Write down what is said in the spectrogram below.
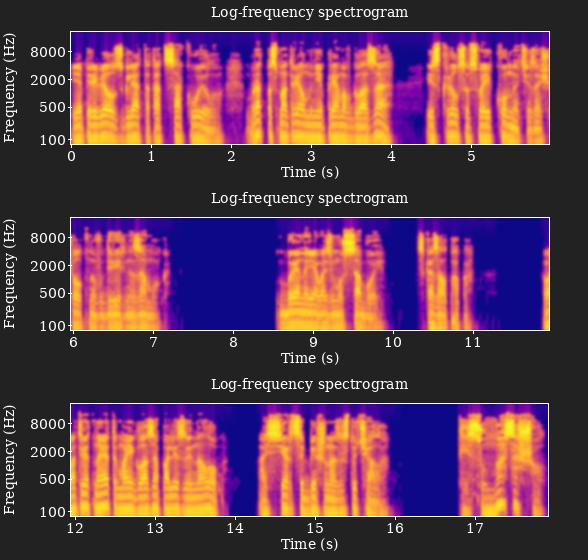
Я перевел взгляд от отца к Уиллу. Брат посмотрел мне прямо в глаза и скрылся в своей комнате, защелкнув дверь на замок. «Бена я возьму с собой», — сказал папа. В ответ на это мои глаза полезли на лоб, а сердце бешено застучало. «Ты с ума сошел?»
